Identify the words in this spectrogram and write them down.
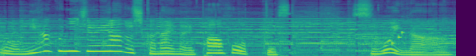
でも220ヤードしかないのにパー4ってすごいな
